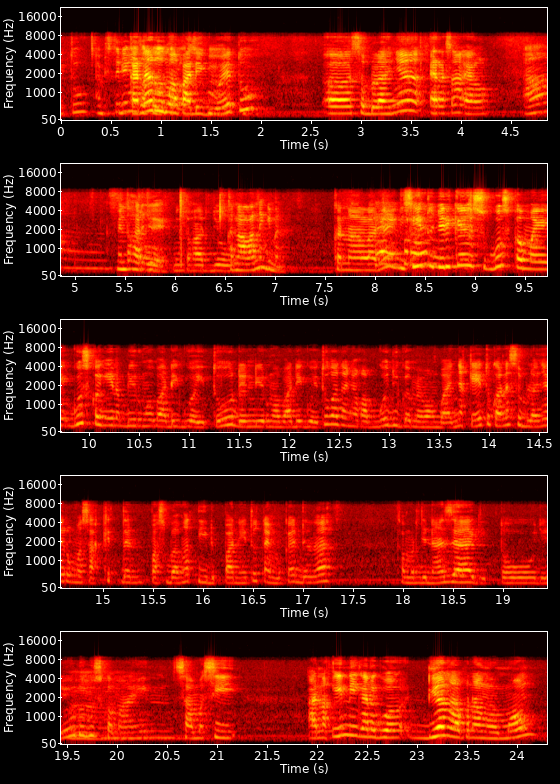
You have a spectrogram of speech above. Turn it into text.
gitu. Abis itu dia karena rumah pak di gue tuh eh, sebelahnya RSAL Ah, Minto Harjo ya? Minto Harjo kenalannya gimana? Kenalannya di situ. jadi kayak gue suka main gue suka nginep di rumah padi gue itu dan di rumah padi gue itu kata nyokap gue juga memang banyak ya itu karena sebelahnya rumah sakit dan pas banget di depan itu temboknya adalah kamar jenazah gitu. Jadi udah gue suka main sama si anak ini karena gue dia nggak pernah ngomong.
